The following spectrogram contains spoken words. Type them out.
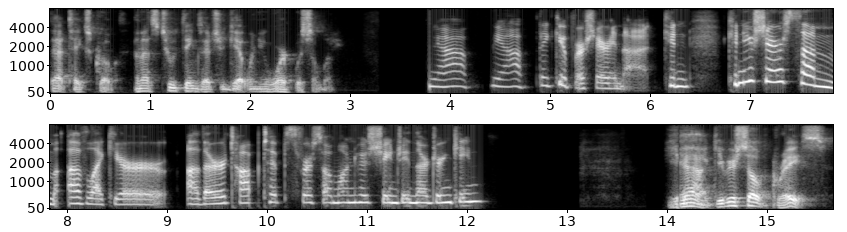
that takes growth. And that's two things that you get when you work with somebody. Yeah. Yeah. Thank you for sharing that. Can can you share some of like your other top tips for someone who's changing their drinking? Yeah, give yourself grace.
